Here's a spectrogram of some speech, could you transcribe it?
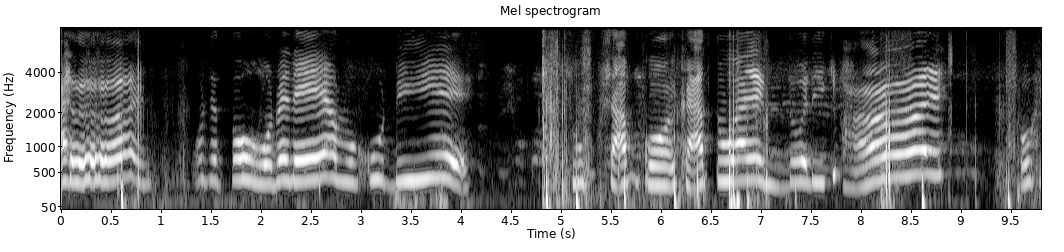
าไปเลยว่าจะโตโหดได้แล้วลูกคูดดีชุบช้ำก่อนขาตัวเองตัวดีชิบหายโอเค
